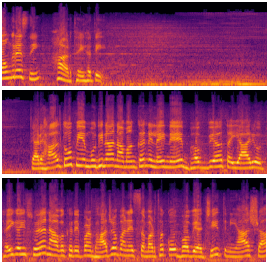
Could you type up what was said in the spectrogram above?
કોંગ્રેસની હાર થઈ હતી. ત્યારે હાલ તો પીએમ મોદીના નામાંકનને લઈને ભવ્ય તૈયારીઓ થઈ ગઈ છે અને આ વખતે પણ ભાજપ અને સમર્થકો ભવ્ય જીતની આશા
